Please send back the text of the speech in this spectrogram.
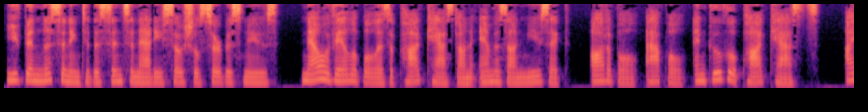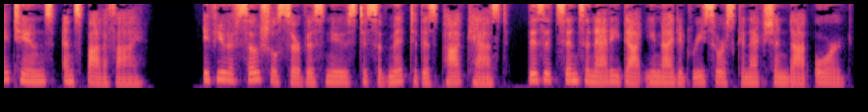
You've been listening to the Cincinnati Social Service News, now available as a podcast on Amazon Music, Audible, Apple, and Google Podcasts, iTunes, and Spotify. If you have social service news to submit to this podcast, visit cincinnati.unitedresourceconnection.org.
